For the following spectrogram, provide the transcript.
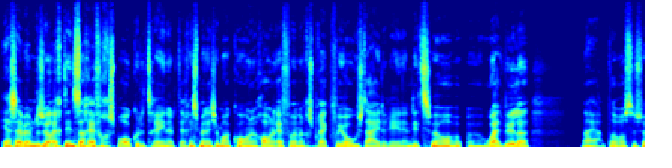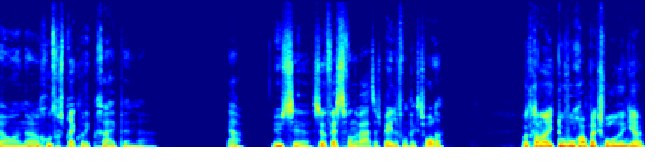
ja, ze hebben hem dus wel echt dinsdag even gesproken, de trainer, de technisch manager Mark Konen. Gewoon even een gesprek van, joh, hoe sta je erin? En dit is wel hoe wij het willen. Nou ja, dat was dus wel een, een goed gesprek wat ik begrijp. En ja, nu is Sylvester van der Water speler van Pek Zwolle. Wat kan hij toevoegen aan Pek Zwolle, denk jij?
